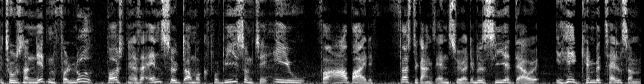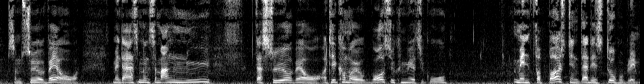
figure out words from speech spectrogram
i 2019 forlod Bosnien, altså ansøgte om at få visum til EU for at arbejde førstegangs ansøger. Det vil sige, at der er jo et helt kæmpe tal, som, som søger hver år. Men der er simpelthen så mange nye, der søger hver år, og det kommer jo vores økonomier til gode. Men for Bosnien, der er det et stort problem.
